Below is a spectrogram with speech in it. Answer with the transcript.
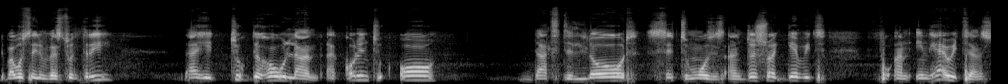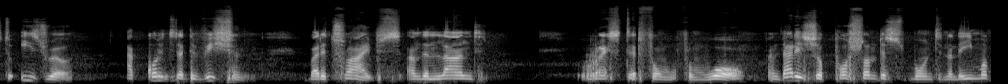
the Bible said in verse 23 that he took the whole land according to all that the Lord said to Moses, and Joshua gave it for an inheritance to Israel according to the division by the tribes, and the land rested from, from war. And that is your portion this morning in the name of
